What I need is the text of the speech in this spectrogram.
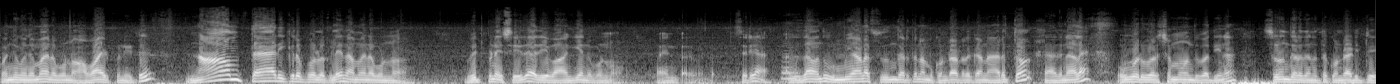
கொஞ்சம் கொஞ்சமாக என்ன பண்ணணும் அவாய்ட் பண்ணிட்டு நாம் தயாரிக்கிற பொருட்களை நம்ம என்ன பண்ணணும் விற்பனை செய்து அதை வாங்கி என்ன பண்ணணும் பயன்பெற வேண்டும். சரியா? அதுதான் வந்து உண்மையான சுதந்திரத்தை நம்ம கொண்டாடுறதுக்கான அர்த்தம். அதனால ஒவ்வொரு வருஷமும் வந்து பார்த்தீங்கன்னா சுதந்திர தினத்தை கொண்டாடிட்டு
